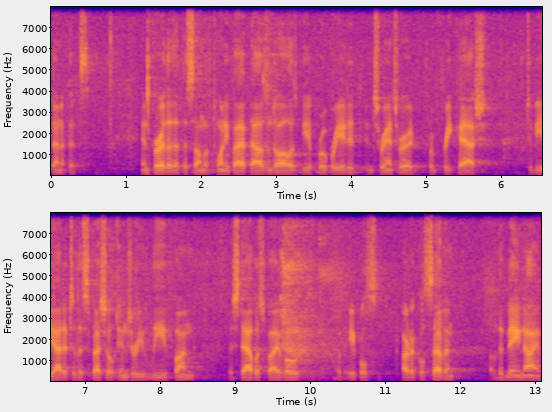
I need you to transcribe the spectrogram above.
benefits. And further, that the sum of $25,000 be appropriated and transferred from free cash to be added to the special injury leave fund established by a vote of April, Article 7 of the May 9th,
